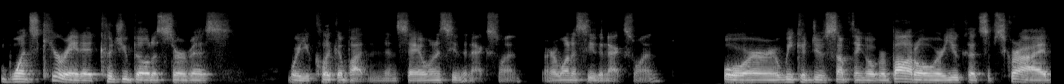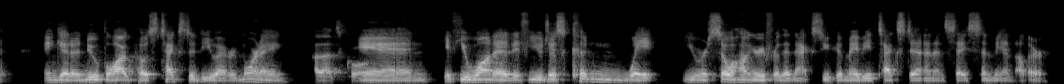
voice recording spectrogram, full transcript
once curated, could you build a service where you click a button and say, I want to see the next one, or I want to see the next one? Or we could do something over Bottle where you could subscribe and get a new blog post texted to you every morning. Oh, that's cool. And if you wanted, if you just couldn't wait, you were so hungry for the next, you could maybe text in and say, send me another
